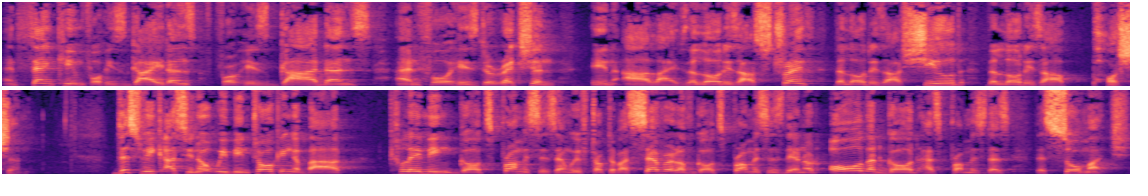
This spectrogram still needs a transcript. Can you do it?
and thank Him for His guidance, for His guidance, and for His direction in our lives. The Lord is our strength. The Lord is our shield. The Lord is our portion. This week, as you know, we've been talking about claiming God's promises. And we've talked about several of God's promises. They're not all that God has promised us, there's so much.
